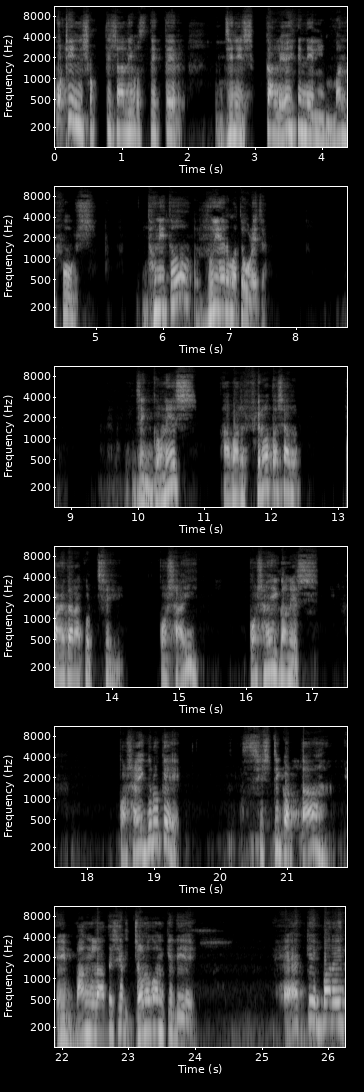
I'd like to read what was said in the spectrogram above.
কঠিন শক্তিশালী অস্তিত্বের জিনিস কালেহনীল মানফুস। ধ্বনিত রুইয়ের মতো উড়ে যায়। যে গণেশ আবার ফেরত আসার পায়তারা করছে, কসাই? কসাই গণেশ। কসাইগুলোকে সৃষ্টিকর্তা এই বাংলাদেশের জনগণকে দিয়ে একেবারে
